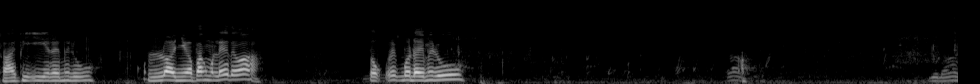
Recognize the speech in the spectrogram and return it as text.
สายพีอีอะไรไม่รู้ลอยเหยื่อปังหมดแล้วแต่ว่า ตกเล็กบ่ใดไม่รู้นี่น้อย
